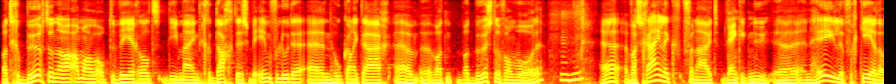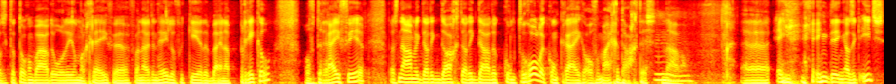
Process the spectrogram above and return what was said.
wat gebeurt er nou allemaal op de wereld die mijn gedachten beïnvloeden en hoe kan ik daar uh, wat, wat bewuster van worden? Uh, waarschijnlijk vanuit, denk ik nu, een hele verkeerde, als ik dat toch een waardeoordeel mag geven, vanuit een hele verkeerde bijna prikkel of drijfveer. Dat is namelijk dat ik dacht dat ik daar de controle kon krijgen over mijn gedachten. Mm. Nou. Eén uh, ding, als ik iets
